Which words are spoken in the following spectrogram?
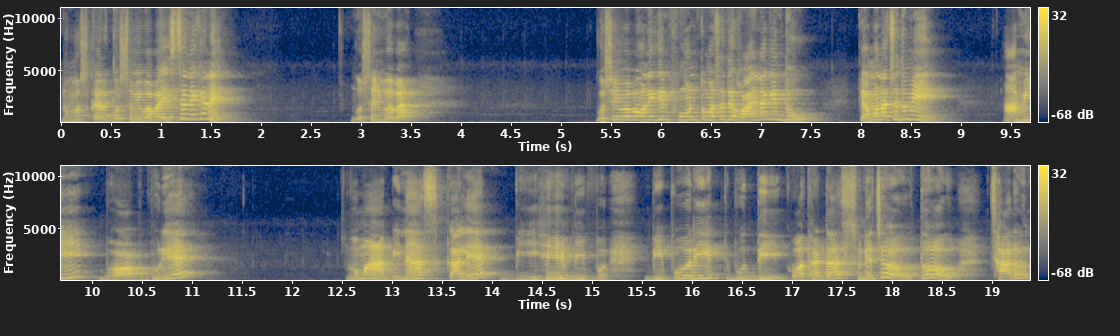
নমস্কার, গোস্বামী বাবা এসছেন এখানে? গোস্বামী বাবা? গোস্বামী বাবা, অনেকদিন ফোন তোমার সাথে হয় না কিন্তু। কেমন আছো তুমি? আমি ভব ঘুরে ওমা বিনাশকালে বিপরীত বুদ্ধি, কথাটা শুনেছ তো? ছাড়ুন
